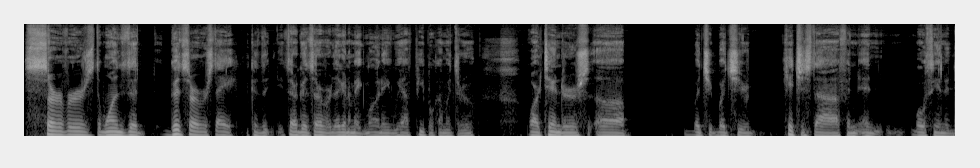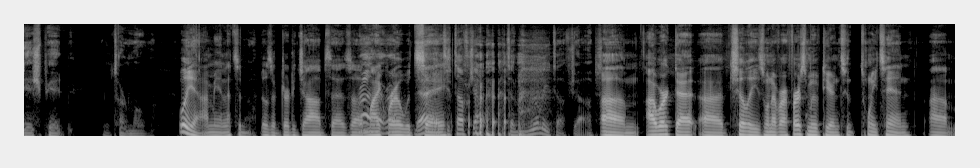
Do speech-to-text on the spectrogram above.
Servers, the ones that good servers stay because if they're a good server, they're going to make money. We have people coming through, bartenders, uh, but your but your kitchen staff and and mostly in the dish pit, you'll turn them over. Well, yeah. I mean, that's a those are dirty jobs, as uh, Right, Mike right, right. Rowe would Yeah, say. it's a tough job. It's a really tough job. So, Um, I worked at uh, Chili's whenever I first moved here in t- 2010. Um,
